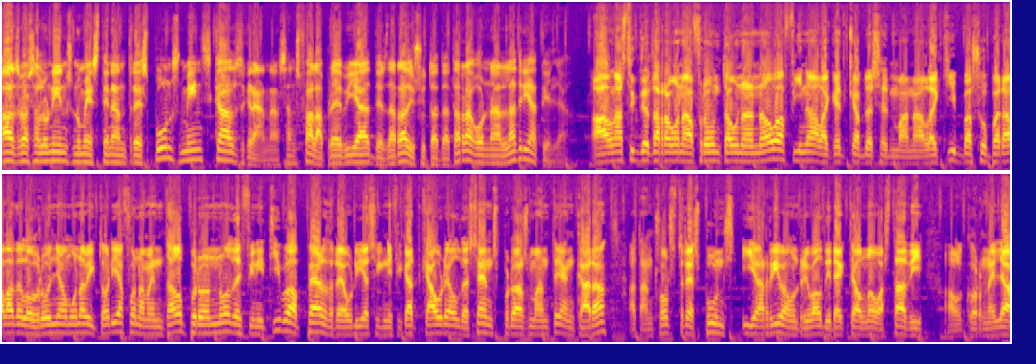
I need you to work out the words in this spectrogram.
Els barcelonins només tenen 3 punts menys que els granes. Ens fa la prèvia des de Ràdio Ciutat de Tarragona, l'Adrià Tella. El Nàstic de Tarragona afronta una nova final aquest cap de setmana. L'equip va superar la de Logroño amb una victòria fonamental però no definitiva. Perdre hauria significat caure el descens, però es manté encara a tan sols 3 punts i arriba un rival directe al nou estadi, el Cornellà.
